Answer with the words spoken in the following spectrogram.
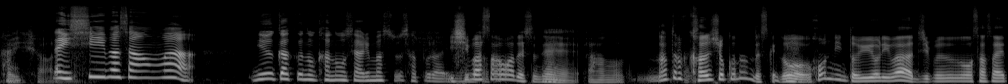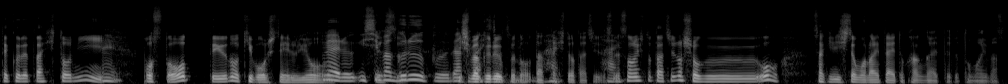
はい、石破さんは入閣の可能性あります？サプライズ石破さんはですね、うん、あのなんとなく感触なんですけど、本人というよりは自分を支えてくれた人にポストをっていうのを希望しているよういわゆる石破グループだった石破グループのだった人たちですね、はい、その人たちの処遇を先にしてもらいたいと考えていると思います、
